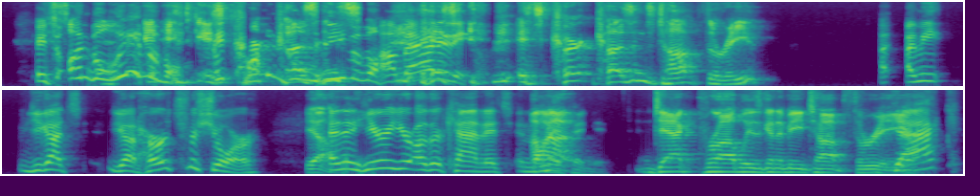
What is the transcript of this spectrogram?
it's unbelievable. It's, it's, it's Kirk unbelievable Cousins. how bad it's, it is. It's Kirk Cousins top three. I, I, mean, you got you got Hurts for sure. Yeah. And then here are your other candidates, in my not, opinion. Dak probably is going to be top three. Dak,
